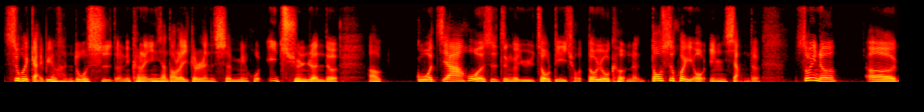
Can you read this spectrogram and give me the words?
是会改变很多事的。你可能影响到了一个人的生命，或一群人的，呃，国家或者是整个宇宙、地球都有可能，都是会有影响的。所以呢，呃，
